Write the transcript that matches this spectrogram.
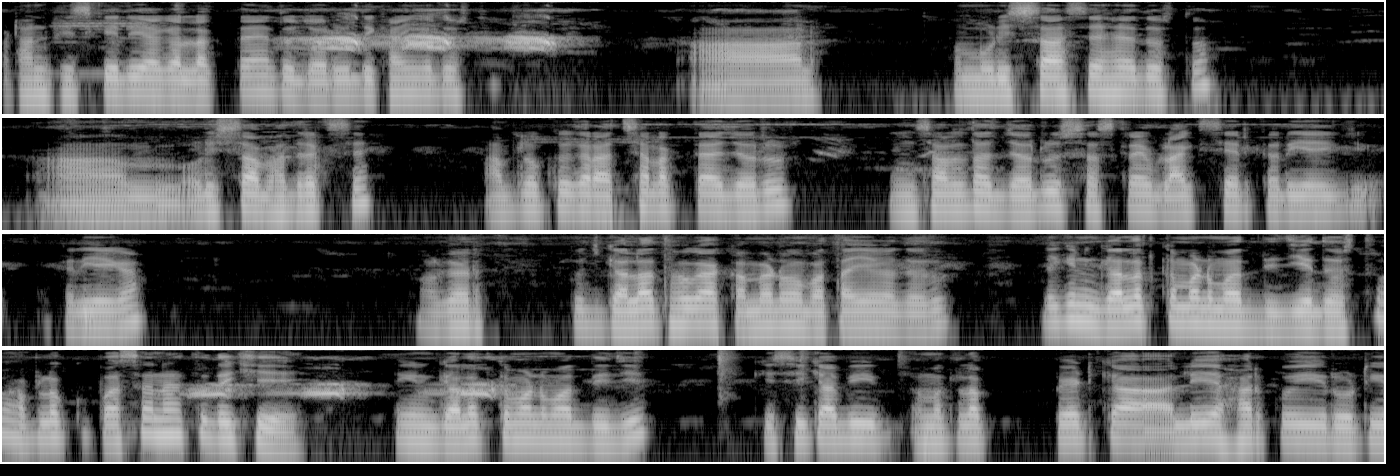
पठान फ़िश के लिए अगर लगते हैं तो ज़रूर दिखाएँगे दोस्तों। और हम उड़ीसा से है दोस्तों। उड़ीसा भद्रक से। आप लोग को अगर अच्छा लगता है, ज़रूर। इंशाल्लाह ज़रूर सब्सक्राइब, लाइक, शेयर करिए, करिएगा। अगर कुछ गलत होगा, कमेंट में बताइएगा ज़रूर। लेकिन गलत कमेंट मत दीजिए दोस्तों, आप लोग को पसंद है तो देखिए, लेकिन गलत कमेंट मत दीजिए। किसी का भी मतलब पेट का लिए हर कोई रोटी,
